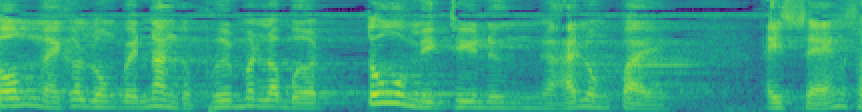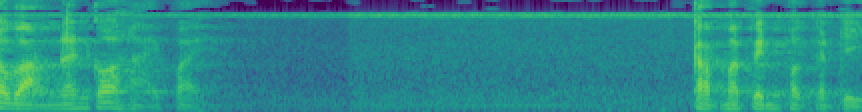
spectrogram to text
ล้มไงก็ลงไปนั่งกับพื้นมันระเบิดตู้มอีกทีหนึ่งหงายลงไป ไอ้แสงสว่างนั้นก็หายไป กลับมาเป็นปกติ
